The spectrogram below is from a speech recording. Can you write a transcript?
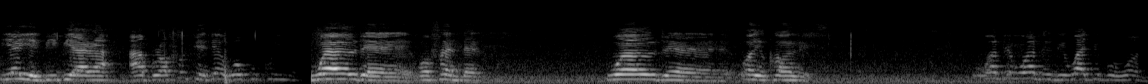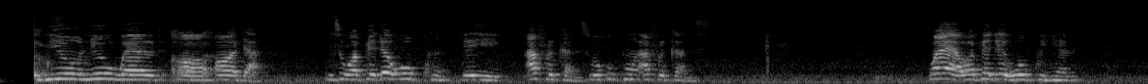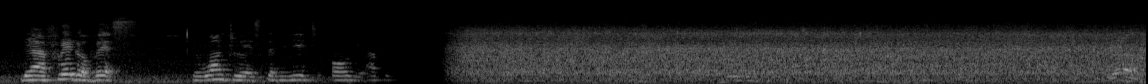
yɛyɛ biribiara, aborɔfo pɛ dɛ wɔkuku yɛn. World, uh, wɔfrɛ no dɛ, world, what you call it? What, what do the white people want? New, new world or Order. order. Nti wɔpɛ dɛ wɔku eyi Africans, wɔkuku Africans why our pede woku here. They are afraid of us. They want to exterminate all the africans. Yeah.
